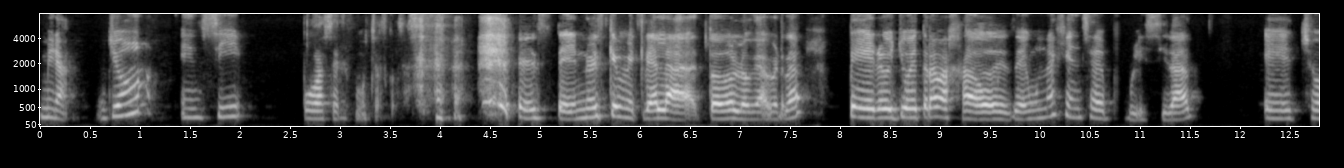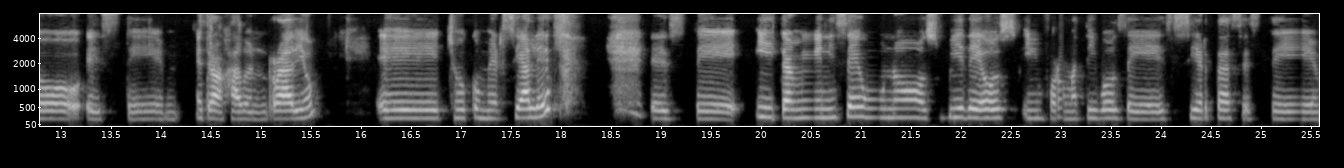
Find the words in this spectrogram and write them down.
Mira, yo en sí puedo hacer muchas cosas. este, no es que me crea la todóloga, ¿verdad? Pero yo he trabajado desde una agencia de publicidad he hecho, este, he trabajado en radio, he hecho comerciales, este, y también hice unos videos informativos de ciertas este,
